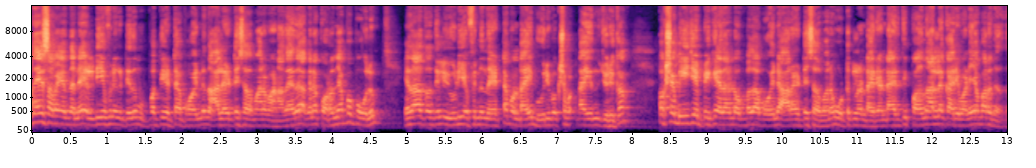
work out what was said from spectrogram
അതേസമയം തന്നെ എൽ ഡി എഫിന് കിട്ടിയത് മുപ്പത്തി എട്ട് പോയിന്റ് നാല് എട്ട് ശതമാനമാണ്. അതായത് അങ്ങനെ കുറഞ്ഞപ്പോൾ പോലും യഥാർത്ഥത്തിൽ യു ഡി എഫിന് നേട്ടമുണ്ടായി ഭൂരിപക്ഷം ഉണ്ടായി എന്ന് ചുരുക്കം. പക്ഷേ ബി ജെ പിക്ക് ഏതാണ്ട് ഒമ്പത് പോയിന്റ് ആറ് എട്ട് ശതമാനം വോട്ടുകളുണ്ടായി. രണ്ടായിരത്തി പതിനാലിലെ കാര്യമാണ് ഞാൻ പറഞ്ഞത്.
